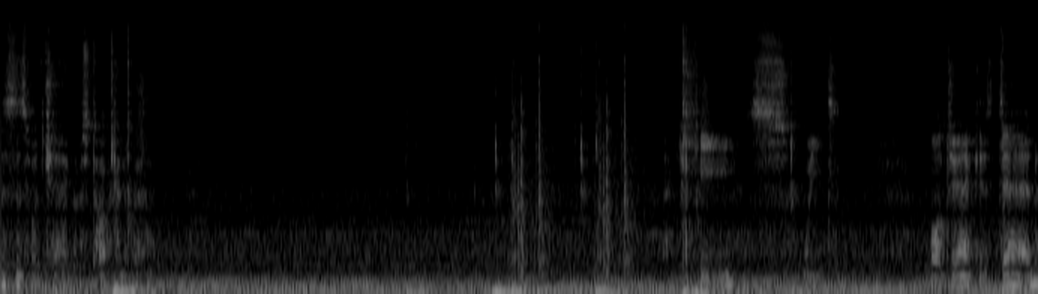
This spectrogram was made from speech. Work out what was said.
This is what Jack was talking about. A key, sweet. While Dead,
